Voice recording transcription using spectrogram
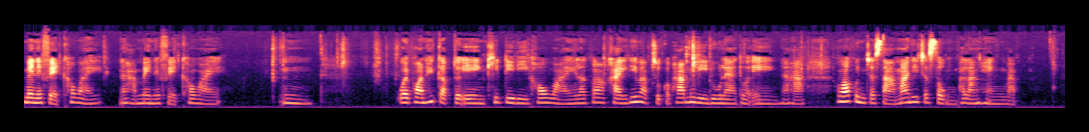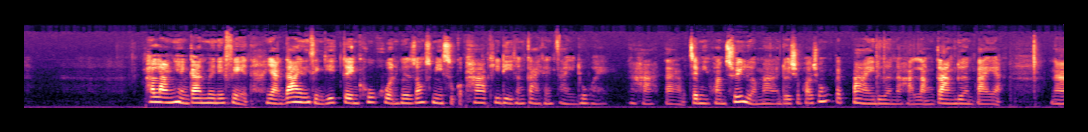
เมนเฟตเข้าไว้นะคะเมนเฟตเข้าไว้ อืมอวยพรให้กับตัวเองคิดดีๆ เข้าไว้ แล้วก็ใครที่แบบสุขภาพไม่ดีดูแลตัวเองนะคะ เพราะว่าคุณจะสามารถที่จะส่งพลังแห่งแบบ พลังแห่งการเมนเฟตอยากได้ในสิ่งที่ตัวเองคู่ควรคือจะต้องมีสุขภาพที่ดีทั้งกายทั้งใจด้วยนะคะ แต่จะมีความช่วยเหลือมา โดยเฉพาะช่วงปลายเดือนนะคะ หลังกลางเดือนไปอะนะ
